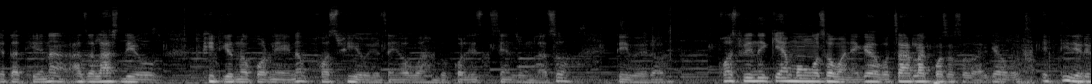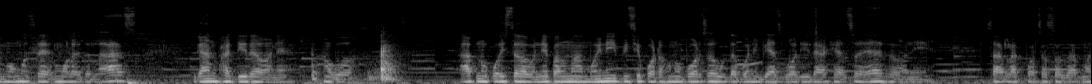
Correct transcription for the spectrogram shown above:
यता थिएन। आज लास्ट डे हो फी तिर्न पर्ने होइन? फर्स्ट फी हो यो चाहिँ अब हाम्रो कलेज चेन्ज हुनु लाग्छ। त्यही भएर फर्स्ट फी नै क्या महँगो छ भने क्या? अब चार लाख पचास हजार क्या? अब यति धेरै महँगो छ। मलाई त लास्ट गान फाटिदिएर भने अब आफ्नो पैसा अब नेपालमा महिनै पछि पठाउनु पर्छ उता पनि ब्याज बढिराखेको छ यार अनि चार लाख पचास हजारमा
